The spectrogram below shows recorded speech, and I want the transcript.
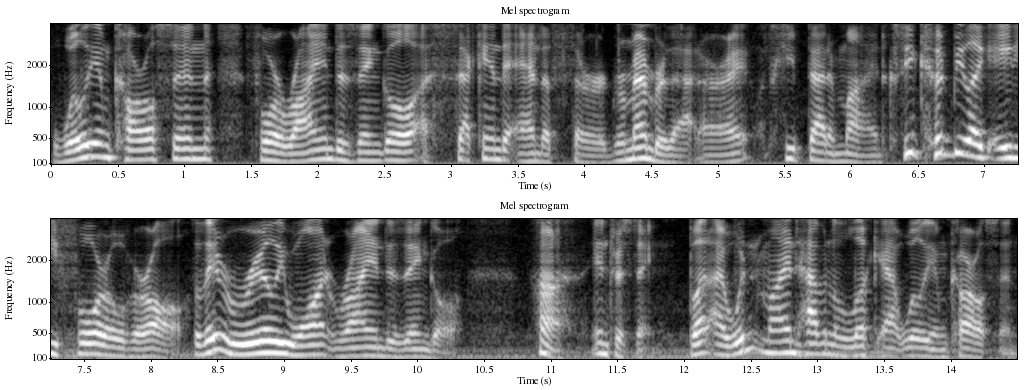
William Karlsson for Ryan Dzingel, a second and a third. Remember that, all right? Let's keep that in mind because he could be like 84 overall. So they really want Ryan Dzingel. Huh, interesting. But I wouldn't mind having a look at William Karlsson.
